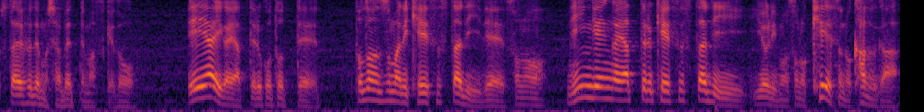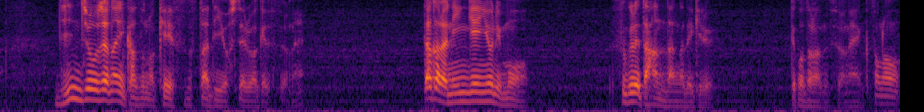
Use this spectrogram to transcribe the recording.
スタイフでも喋ってますけど AI がやってることってとどのつまりケーススタディでその人間がやってるケーススタディよりもそのケースの数が尋常じゃない数のケーススタディをしてるわけですよね。だから人間よりも優れた判断ができるってことなんですよね。その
